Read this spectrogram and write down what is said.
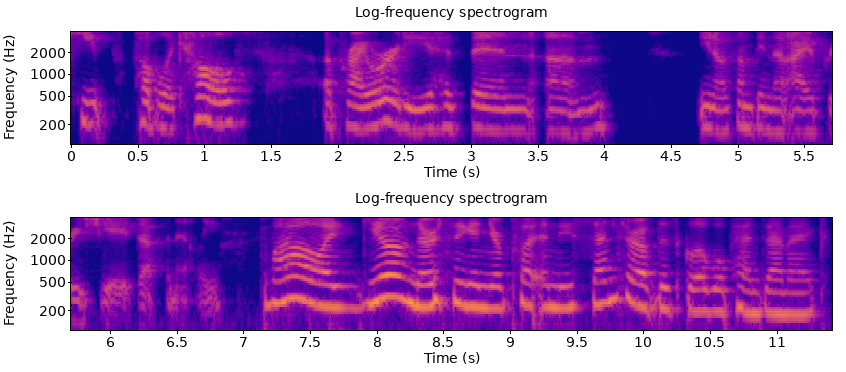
keep public health a priority has been, um, you know, something that I appreciate definitely. Wow, you have nursing and you're put in the center of this global pandemic.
